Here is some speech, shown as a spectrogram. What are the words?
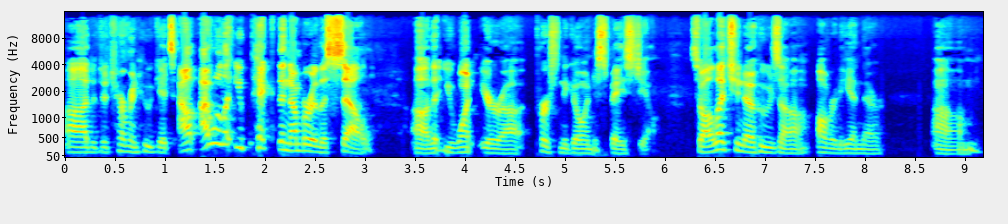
uh, to determine who gets out, I will let you pick the number of the cell uh, that you want your uh, person to go into Space Jail. So I'll let you know who's uh, already in there. Um,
